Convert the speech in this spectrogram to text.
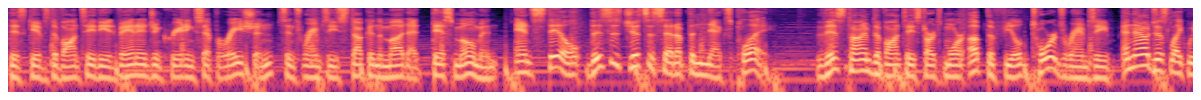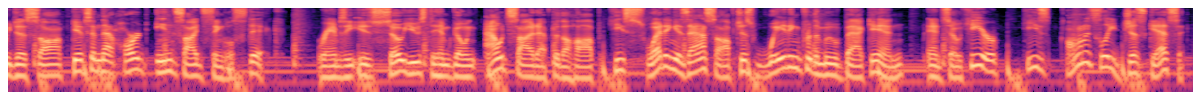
This gives Davante the advantage in creating separation, since Ramsey's stuck in the mud at this moment, and still, this is just to set up the next play. This time, Davante starts more up the field towards Ramsey, and now just like we just saw, gives him that hard inside single stick. Ramsey is so used to him going outside after the hop, he's sweating his ass off just waiting for the move back in, and so here, he's honestly just guessing.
